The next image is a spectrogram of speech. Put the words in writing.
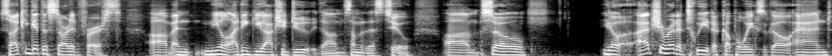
So I can get this started first. Um, and Neil, I think you actually do um, some of this too. Um, so you know, I actually read a tweet a couple weeks ago, and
